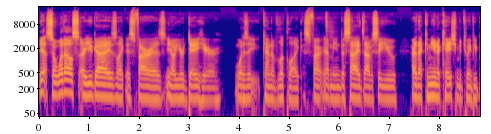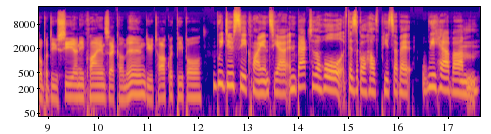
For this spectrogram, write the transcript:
Yeah. So what else are you guys like as far as, you know, your day here? What does it kind of look like as far I mean, besides obviously you are that communication between people, but do you see any clients that come in? Do you talk with people? We do see clients, yeah. And back to the whole physical health piece of it, we have um,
